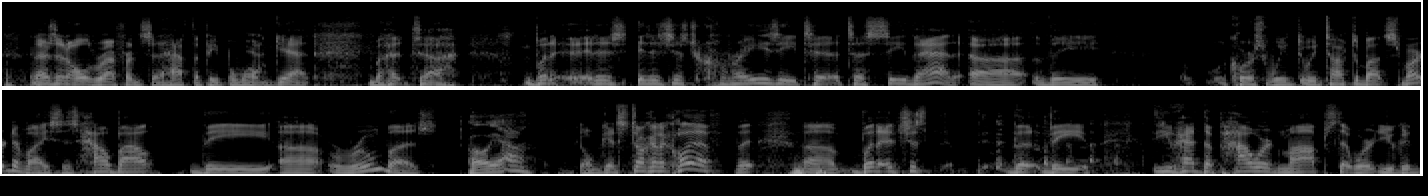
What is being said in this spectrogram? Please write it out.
There's an old reference that half the people won't get, but uh, but it is it is just crazy to to see that uh, the. Of course, we we talked about smart devices. How about the uh, Roombas? oh yeah. don't get stuck on a cliff. But um, but it's just the the you had the powered mops that were you could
